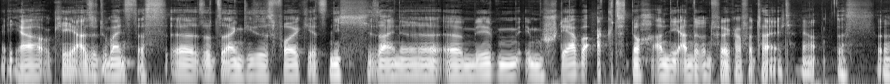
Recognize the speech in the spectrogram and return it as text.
Ja, okay, also du meinst, dass äh, sozusagen dieses Volk jetzt nicht seine äh, Milben im Sterbeakt noch an die anderen Völker verteilt. Ja, das, äh,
